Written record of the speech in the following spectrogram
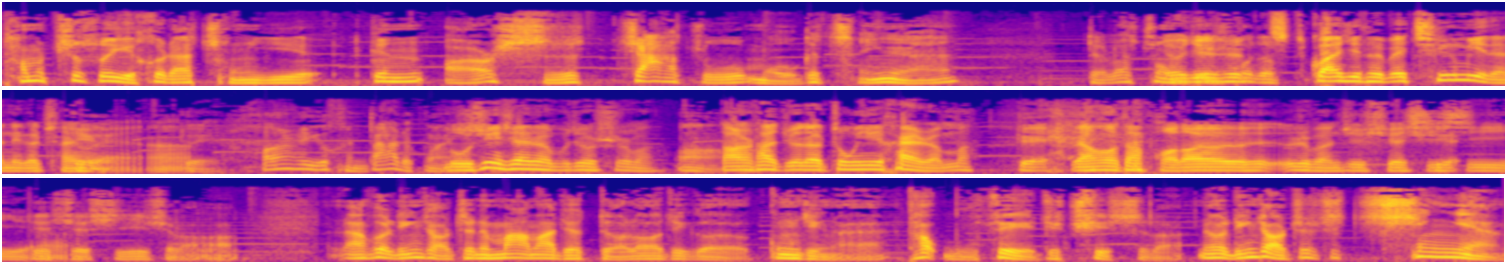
他们之所以后来从医，跟儿时家族某个成员得了重病，或者关系特别亲密的那个成员啊，对，好像是有很大的关系。鲁迅先生不就是吗？啊，当时他觉得中医害人嘛，对，然后他跑到日本去学习西医，对，学西医去了啊。然后林巧稚的妈妈就得了这个宫颈癌，她五岁就去世了。那么林巧稚是亲眼。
